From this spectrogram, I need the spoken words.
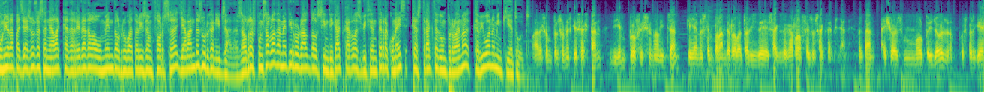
Unió de Pagesos assenyala que darrere de l'augment dels robatoris en força hi ha bandes organitzades. El responsable de Medi Rural del sindicat, Carles Vicente, reconeix que es tracta d'un problema que viuen amb inquietud. Ara són persones que s'estan, diguem, professionalitzant, que ja no estem parlant de robatoris de sacs de garrofes o sacs d'avellanes. Per tant, això és molt perillós, doncs perquè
